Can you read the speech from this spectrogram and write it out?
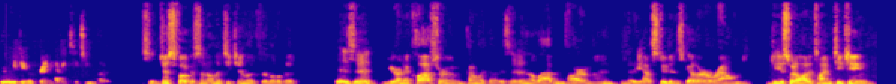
really do a pretty heavy teaching load. So just focusing on the teaching load for a little bit. Is it you're in a classroom, kind of like a, is it in a lab environment? You know, you have students gather around. Do you spend a lot of time teaching,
